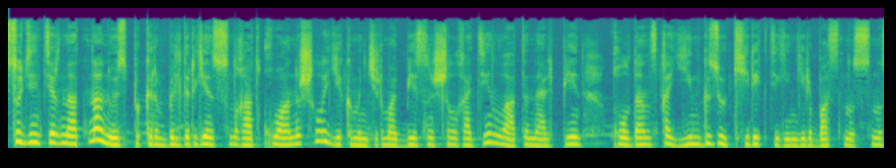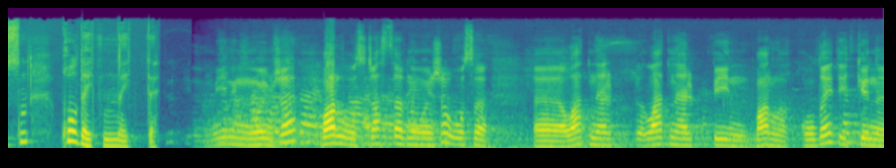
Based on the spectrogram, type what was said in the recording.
Студенттердің атынан өз пікірін білдірген Сұнғат Қуанышұлы 2025 жылға дейін латын әліпбиін қолданысқа енгізу керек деген елбасының ұсынысын қолдайтынын айтты. Менің ойымша, барлық осы жастардың ойынша осы әліп латын әліпбиін барлығы қолдайды өйткені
